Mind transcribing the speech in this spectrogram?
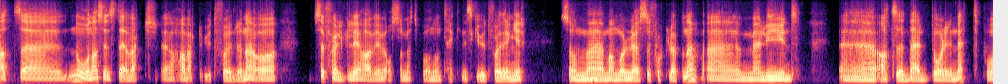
at uh, noen har syntes det har vært, uh, har vært, utfordrende. Og selvfølgelig har vi også møtt på noen tekniske utfordringer som uh, man må løse fortløpende, med lyd. at det er dårligere nett på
